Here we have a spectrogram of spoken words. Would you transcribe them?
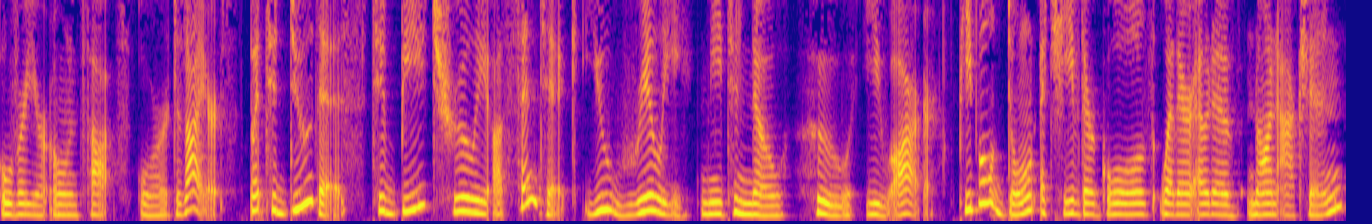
over your own thoughts or desires. But to do this, to be truly authentic, you really need to know who you are. People don't achieve their goals whether out of non-action,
